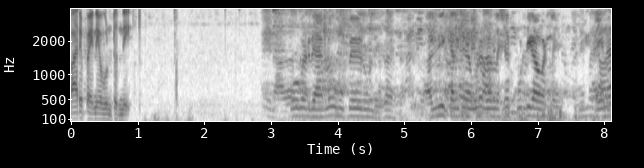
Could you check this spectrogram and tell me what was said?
వారిపైనే ఉంటుంది. కోవిడ్ బ్యాంకులో ముప్పై వేలు ఉండేవి అవి కలిపినా కూడా రెండు లక్షలు పూర్తి కావట్లేదు. అయినా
